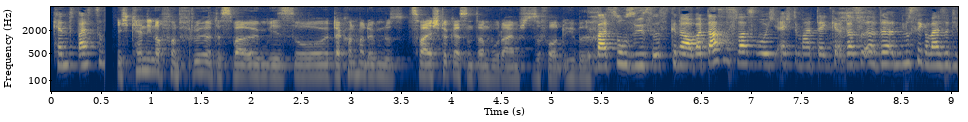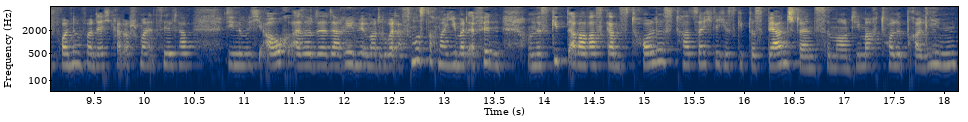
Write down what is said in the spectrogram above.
Kennst, weißt du? Ich kenne die noch von früher. Das war irgendwie so, da konnte man irgendwie so zwei Stück essen und dann wurde einem sofort übel. Weil es so süß ist, genau. Aber das ist was, wo ich echt immer denke. Das äh, lustigerweise die Freundin, von der ich gerade auch schon mal erzählt habe, die nämlich auch, also da, da, reden wir immer drüber. Das muss doch mal jemand erfinden. Und es gibt aber was ganz Tolles tatsächlich. Es gibt das Bernsteinzimmer und die macht tolle Pralinen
